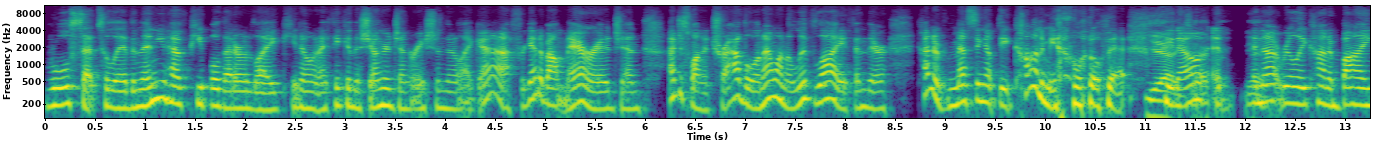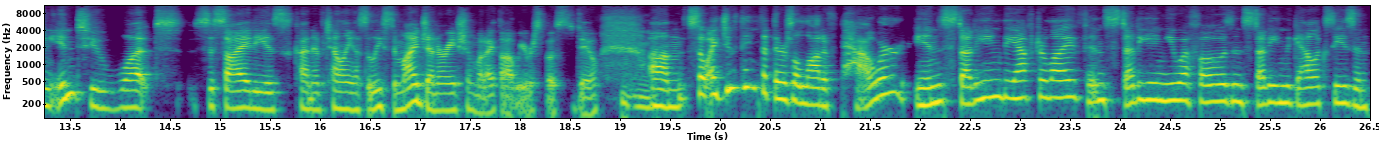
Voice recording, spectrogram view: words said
rule set to live and then you have people that are like you know and i think in this younger generation they're like ah forget about marriage and i just want to travel and i want to live life and they're kind of messing up the economy a little bit yeah, you know exactly. and, yeah. and not really kind of buying into what society is kind of telling us at least in my generation what i thought we were supposed to do mm-hmm. um, so i do think that there's a lot of power in studying the afterlife and studying ufos and studying the galaxies and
